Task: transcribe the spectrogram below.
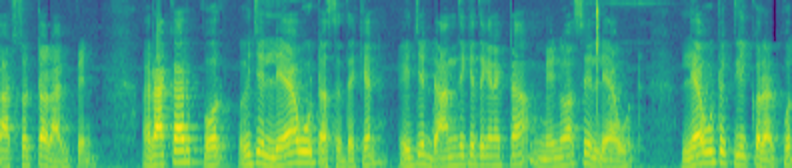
কাটসরটা রাখবেন। রাখার পর ওই যে লেআউট আছে দেখেন, এই যে ডান দিকে দেখেন একটা মেনু আছে লেআউট লেআউটে ক্লিক করার পর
